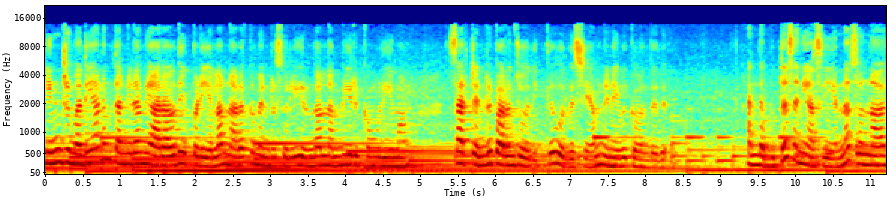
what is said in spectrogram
இன்று மதியானம் தன்னிடம் யாராவது இப்படியெல்லாம் நடக்கும் என்று சொல்லி இருந்தால் நம்பி இருக்க முடியுமா? சற்றென்று பரஞ்சோதிக்கு ஒரு விஷயம் நினைவுக்கு வந்தது. அந்த புத்த சந்நியாசி என்ன சொன்னார்?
